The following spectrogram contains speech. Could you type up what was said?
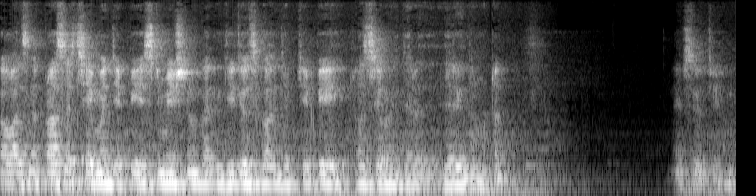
కావాల్సిన ప్రాసెస్ చేయమని చెప్పి ఎస్టిమేషన్ దానికి డీటెయిల్స్ కావాలని చెప్పి చెప్పి ప్రాసెస్ చేయడం జరిగింది జరిగిందనమాట నెక్స్ట్ వచ్చేయండి.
